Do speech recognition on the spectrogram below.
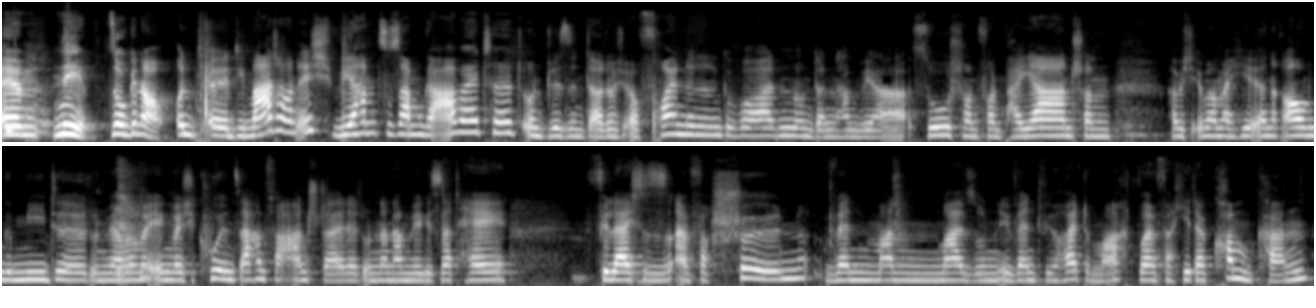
ähm, nee, so genau. Und äh, die Martha und ich, wir haben zusammen gearbeitet und wir sind dadurch auch Freundinnen geworden. Und dann haben wir so schon vor ein paar Jahren schon, habe ich immer mal hier einen Raum gemietet und wir haben immer irgendwelche coolen Sachen veranstaltet. Und dann haben wir gesagt, hey, vielleicht ist es einfach schön, wenn man mal so ein Event wie heute macht, wo einfach jeder kommen kann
